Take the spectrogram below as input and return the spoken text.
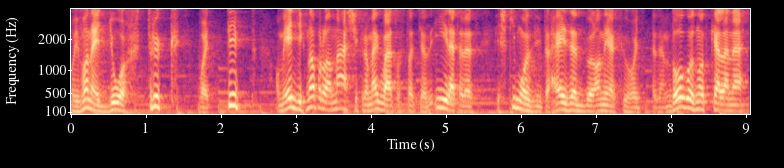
hogy van egy gyors trükk vagy tipp, ami egyik napról a másikra megváltoztatja az életedet, és kimozdít a helyzetből anélkül, hogy ezen dolgoznod kellene,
